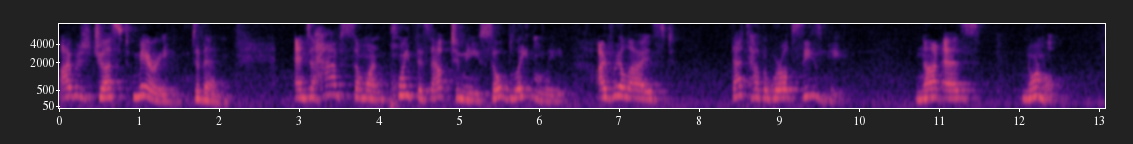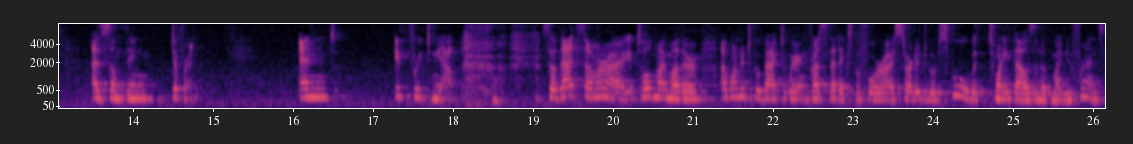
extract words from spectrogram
I was just Mary to them. And to have someone point this out to me so blatantly, I realized that's how the world sees me not as normal, as something different. And it freaked me out. so that summer, I told my mother I wanted to go back to wearing prosthetics before I started to go to school with 20,000 of my new friends.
